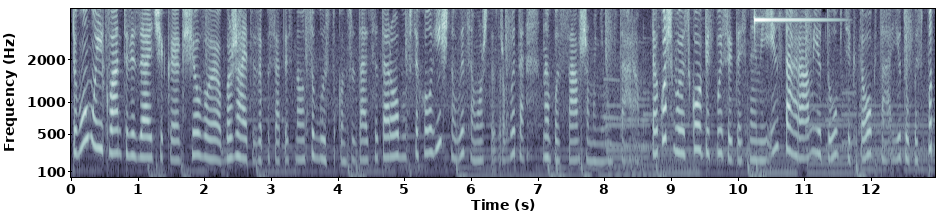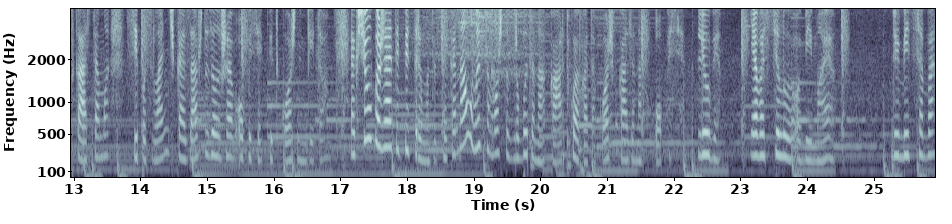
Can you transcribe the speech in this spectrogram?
Тому мої квантові зайчики, якщо ви бажаєте записатись на особисту консультацію та робу психологічно, ви це можете зробити, написавши мені в інстаграм. Також обов'язково підписуйтесь на мій інстаграм, Ютуб, Тікток та Ютуб із подкастами. Всі посилання я завжди залишаю в описі під кожним відео. Якщо ви бажаєте підтримати цей канал, ви це можете зробити на картку, яка також вказана в описі. Любі, я вас цілую, обіймаю. Любіть себе.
